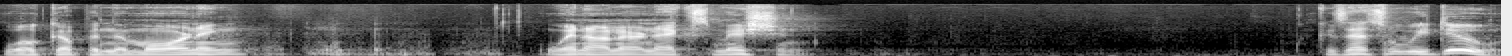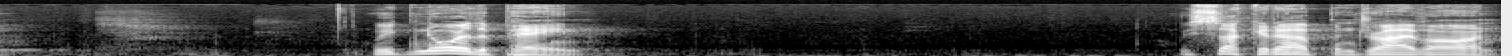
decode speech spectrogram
Woke up in the morning, went on our next mission. Because that's what we do. We ignore the pain. We suck it up and drive on.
